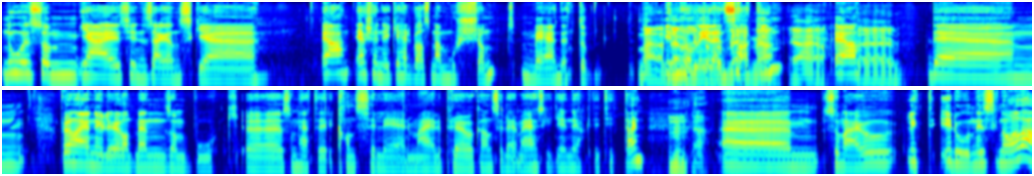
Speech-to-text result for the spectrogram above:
Noe som jeg synes er ganske Ja, jeg skjønner ikke helt hva som er morsomt med nettopp Nei, nei, det er jo litt av problemet. saken. Ja, ja. Ja. Det, det For han er jo nylig vant med en sånn bok uh, som heter 'Kanseller meg', eller 'Prøv å kansellere meg'. Jeg husker ikke nøyaktig tittelen. Mm. Ja. Uh, som er jo litt ironisk nå, da.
